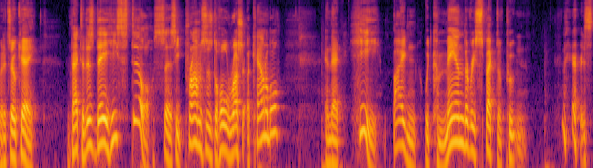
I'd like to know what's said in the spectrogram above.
but it's okay. In fact, to this day, he still says he promises to hold Russia accountable and that he, Biden, would command the respect of Putin. There is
